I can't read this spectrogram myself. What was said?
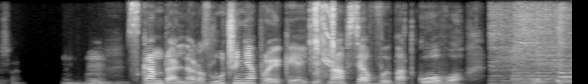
Все. Скандальне розлучення, про яке я дізнався випадково. Не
